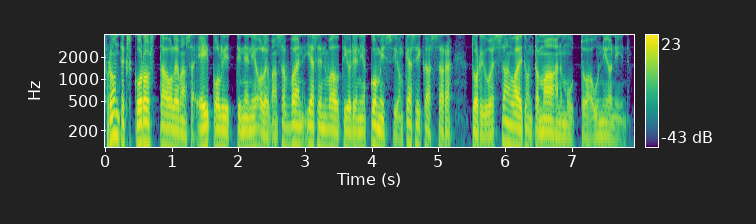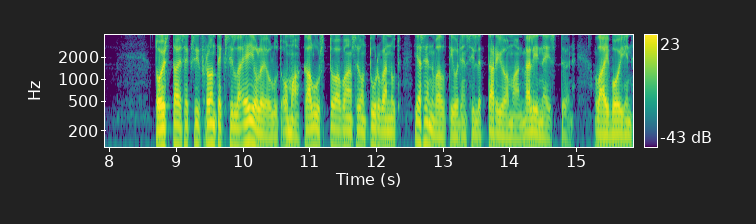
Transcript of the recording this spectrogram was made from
Frontex korostaa olevansa ei-poliittinen ja olevansa vain jäsenvaltioiden ja komission käsikassara torjuessaan laitonta maahanmuuttoa unioniin. Toistaiseksi Frontexilla ei ole ollut omaa kalustoa, vaan se on turvannut jäsenvaltioiden sille tarjoamaan välineistöön, laivoihin,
